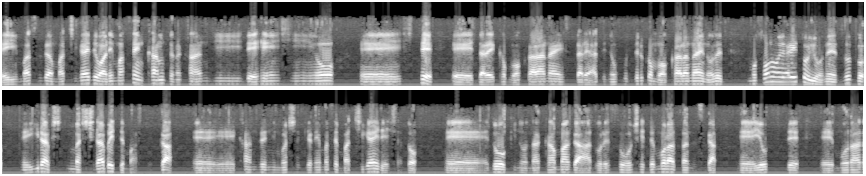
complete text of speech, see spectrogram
えー、いますが間違いではありません。かみたいな感じで返信を、えー、して、えー、誰かもわからない、誰宛に送ってるかもわからないので、もうそのやりとりをね、ずっと、えー、今調べてますとか、えー、完全に申し訳ありません。間違いでしたと、えー、同期の仲間がアドレスを教えてもらったんですが、えー、酔って、えー、もら、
